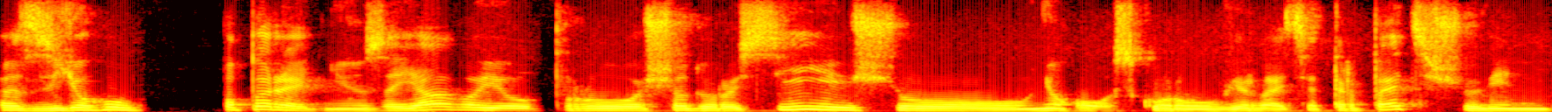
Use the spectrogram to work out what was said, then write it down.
з його попередньою заявою про щодо Росії, що у нього скоро увірветься терпець, що він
